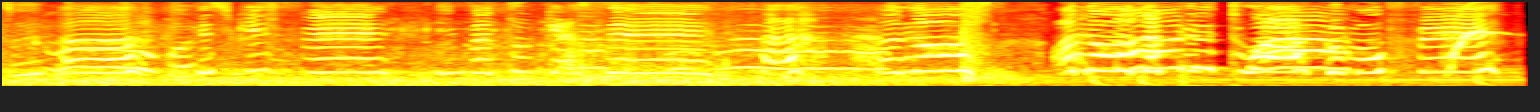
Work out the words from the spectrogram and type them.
secours! Au Qu'est-ce qu'il fait? Il veut tout casser! Ah Oh non! Oh non, on n'a plus Comment on fait?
